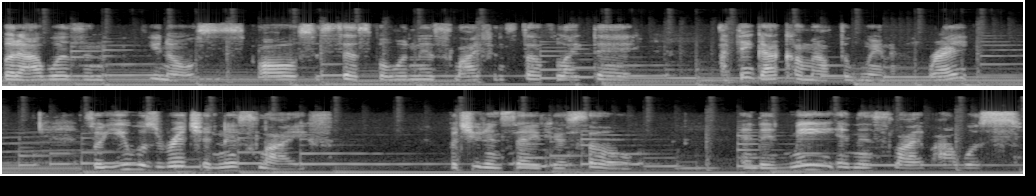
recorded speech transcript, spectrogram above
but I wasn't, you know, all successful in this life and stuff like that, I think I come out the winner, right? So you was rich in this life, but you didn't save your soul. And then me in this life, I was,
